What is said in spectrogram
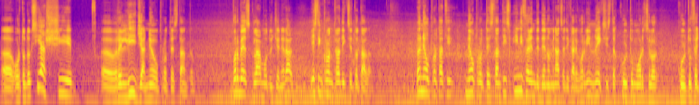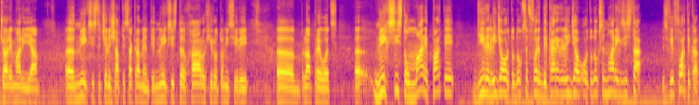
uh, ortodoxia și uh, religia neoprotestantă, vorbesc la modul general, este în contradicție totală. În neoprotestantism, indiferent de denominația de care vorbim, nu există cultul morților, cultul Fecioarei Maria, uh, nu există cele șapte sacramente, nu există harul hirotonisirii uh, la preoți, uh, nu există o mare parte din religia ortodoxă fără de care religia ortodoxă nu ar exista. Deci să fie foarte clar.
